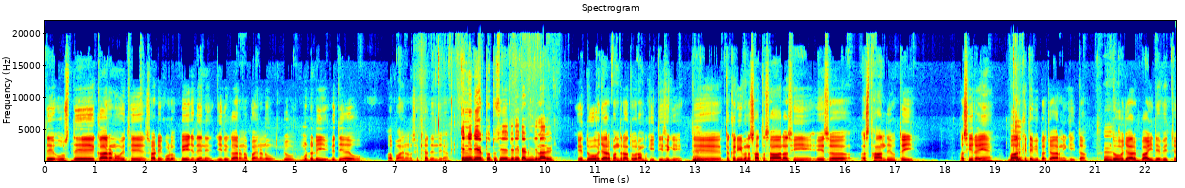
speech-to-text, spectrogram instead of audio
ਤੇ ਉਸ ਦੇ ਕਾਰਨ ਉਹ ਇੱਥੇ ਸਾਡੇ ਕੋਲ ਭੇਜਦੇ ਨੇ ਜਿਹਦੇ ਕਾਰਨ ਆਪਾਂ ਇਹਨਾਂ ਨੂੰ ਜੋ ਮੁੱਢਲੀ ਵਿੱਦਿਆ ਹੈ ਉਹ ਆਪਾਂ ਇਹਨਾਂ ਨੂੰ ਸਿੱਖਿਆ ਦਿੰਦੇ ਆ ਕਿੰਨੀ ਦੇਰ ਤੋਂ ਤੁਸੀਂ ਇਹ ਜਿਹੜੀ ਅਕੈਡਮੀ ਚਲਾ ਰਹੇ ਹੋ ਜੀ? ਇਹ 2015 ਤੋਂ ਆਰੰਭ ਕੀਤੀ ਸੀਗੀ ਤੇ ਤਕਰੀਬਨ 7 ਸਾਲ ਅਸੀਂ ਇਸ ਅਸਥਾਨ ਦੇ ਉੱਤੇ ਹੀ ਅਸੀਂ ਰਹੇ ਹਾਂ। ਬਾਹਰ ਕਿਤੇ ਵੀ ਪ੍ਰਚਾਰ ਨਹੀਂ ਕੀਤਾ। 2022 ਦੇ ਵਿੱਚ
